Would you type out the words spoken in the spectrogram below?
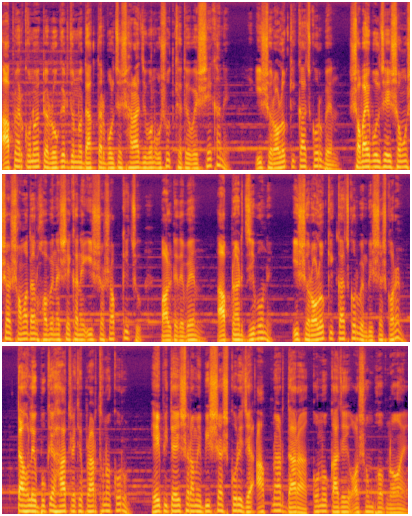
আপনার কোনো একটা রোগের জন্য ডাক্তার বলছে সারা জীবন ওষুধ খেতে হবে, সেখানে ঈশ্বর অলৌকিক কাজ করবেন। সবাই বলছে এই সমস্যার সমাধান হবে না, সেখানে ঈশ্বর সব কিছু পাল্টে দেবেন। আপনার জীবনে ঈশ্বর অলৌকিক কাজ করবেন, বিশ্বাস করেন? তাহলে বুকে হাত রেখে প্রার্থনা করুন। হে পিতা ঈশ্বর, আমি বিশ্বাস করি যে আপনার দ্বারা কোনো কাজেই অসম্ভব নয়।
